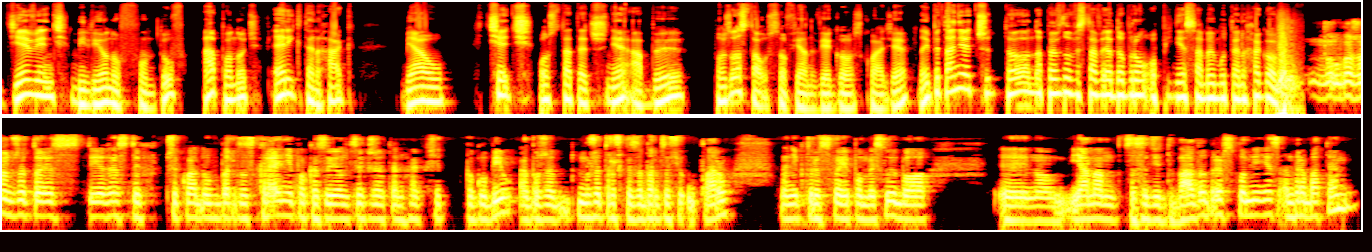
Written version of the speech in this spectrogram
9 milionów funtów, a ponoć Erik Ten Hag miał chcieć ostatecznie, aby pozostał Sofian w jego składzie. No i pytanie, czy to na pewno wystawia dobrą opinię samemu Ten Hagowi? No uważam, że to jest jeden z tych przykładów bardzo skrajnie pokazujących, że Ten Hag się pogubił, albo że może troszkę za bardzo się uparł na niektóre swoje pomysły, bo y, no, ja mam w zasadzie dwa dobre wspomnienia z Amrabatem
